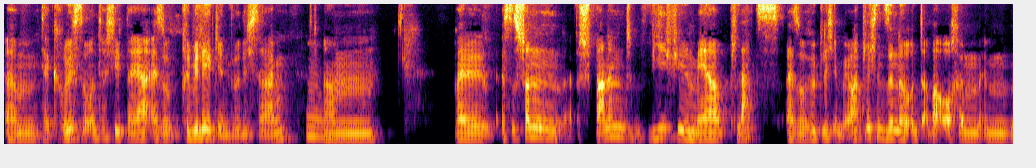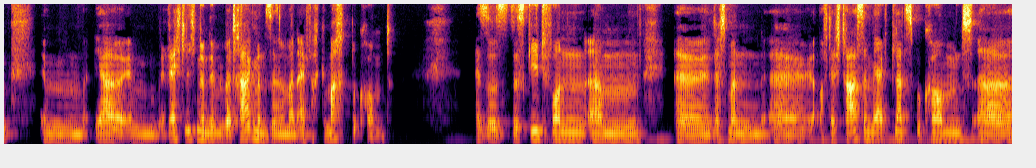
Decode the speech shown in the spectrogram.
ähm, der größte Unterschied, naja, also Privilegien würde ich sagen. Mhm. Ähm, weil es ist schon spannend, wie viel mehr Platz, also wirklich im örtlichen Sinne und aber auch im, im, im, ja, im rechtlichen und im übertragenen Sinne man einfach gemacht bekommt. Also das geht von, ähm, äh, dass man äh, auf der Straße mehr Platz bekommt, äh,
